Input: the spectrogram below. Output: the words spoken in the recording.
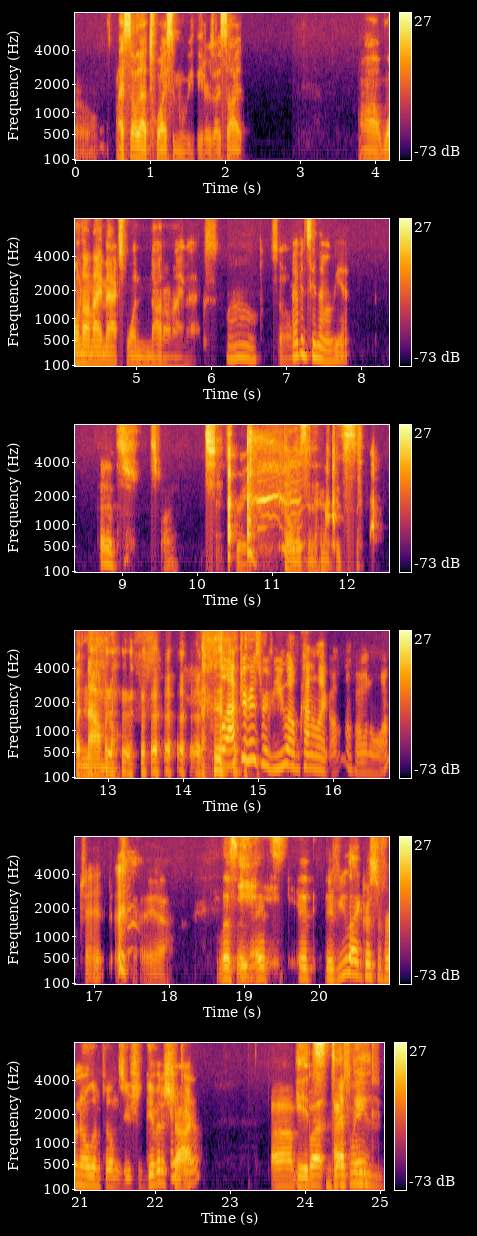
Oh, I saw that twice in movie theaters. I saw it uh, one on IMAX, one not on IMAX. Wow, So I haven't seen that movie yet. it's it's fine. it's great. Don't listen. It's phenomenal. Well, after his review, I'm kind of like, I don't know if I want to watch it. yeah. Listen, it's it. If you like Christopher Nolan films, you should give it a shot. Um, It's but definitely think-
